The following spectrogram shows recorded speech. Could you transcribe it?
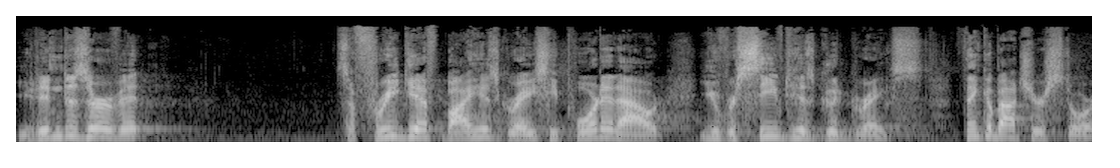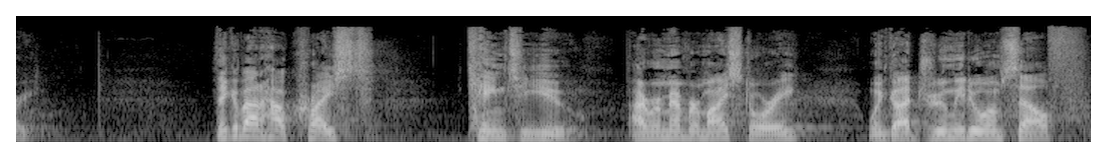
You didn't deserve it. It's a free gift by His grace. He poured it out. You've received His good grace. Think about your story. Think about how Christ came to you. I remember my story when God drew me to himself,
